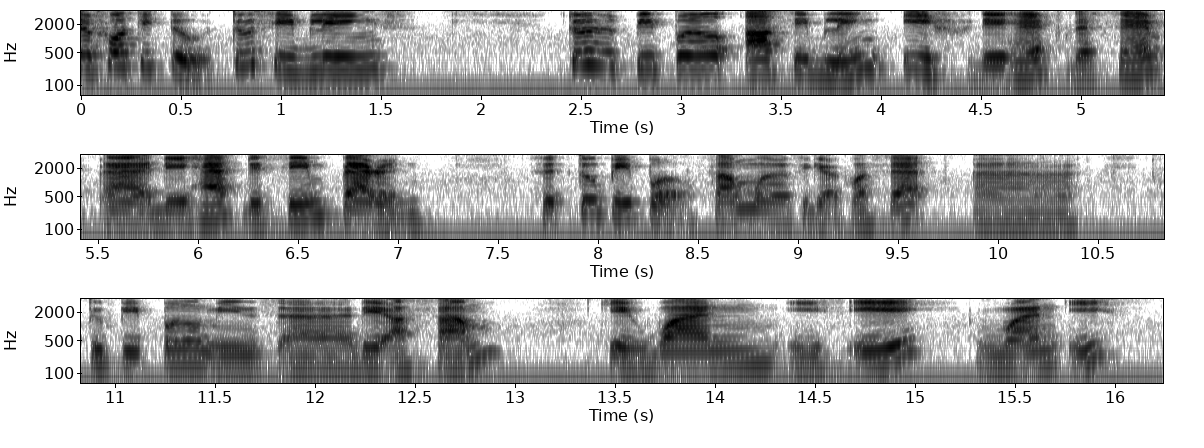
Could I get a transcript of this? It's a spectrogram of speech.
So 42. Two siblings. Two people are sibling if they have the same uh, they have the same parent. So two people sama juga konsep. Uh, two people means uh, they are some. Okay, one is A, one is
